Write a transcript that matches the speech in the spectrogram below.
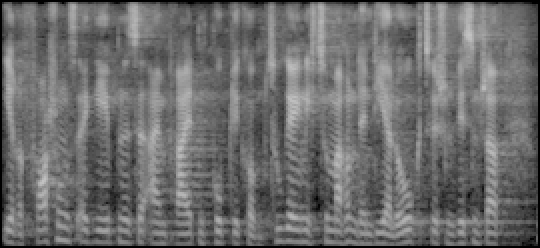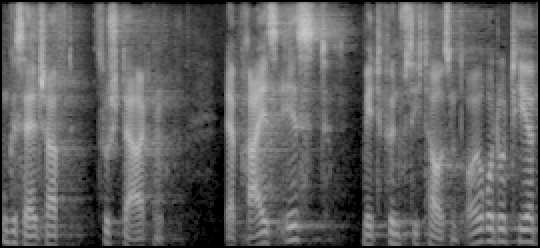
ihre Forschungsergebnisse einem breiten Publikum zugänglich zu machen und den Dialog zwischen Wissenschaft und Gesellschaft zu stärken. Der Preis ist mit 50.000 Euro dotiert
